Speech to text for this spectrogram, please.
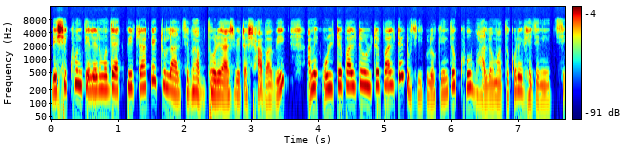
বেশিক্ষণ তেলের মধ্যে এক পিঠ রাখলে একটু লালচে ভাব ধরে আসবে, এটা স্বাভাবিক। আমি উল্টে পাল্টে উল্টে পাল্টে লুচিগুলো কিন্তু খুব ভালো মতো করে ভেজে নিচ্ছি।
